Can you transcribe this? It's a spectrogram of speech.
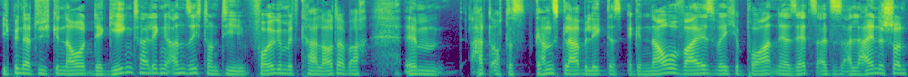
Ich bin natürlich genau der gegenteiligen Ansicht und die Folge mit Karl Lauterbach. Ähm, hat auch das ganz klar belegt, dass er genau weiß, welche Pointen er setzt, als es alleine schon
